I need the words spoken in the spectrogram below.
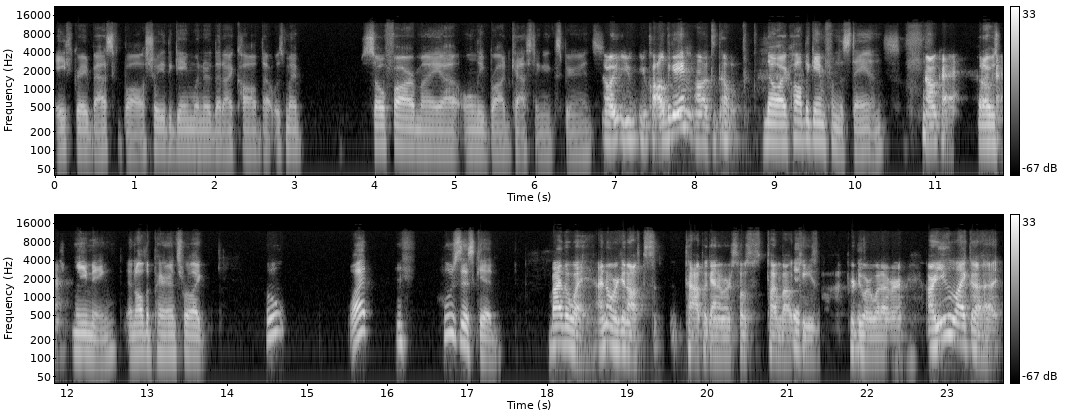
eighth grade basketball. I'll show you the game winner that I called. That was my so far my uh, only broadcasting experience. Oh, you you called the game? Oh, that's dope. No, I called the game from the stands, Okay. but I was Okay. screaming, and all the parents were like, "Who? What? Who's this kid?" By the way, I know we're getting off topic. I know we're supposed to talk about Yeah. keys, Purdue or whatever. Are you like a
